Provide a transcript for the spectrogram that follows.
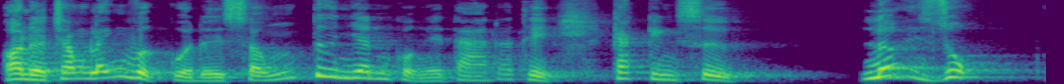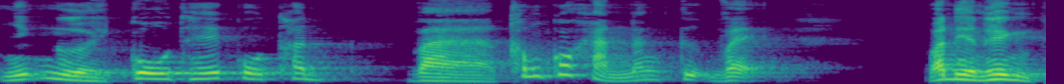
Còn ở trong lĩnh vực của đời sống tư nhân của người ta đó thì các kinh sư lợi dụng những người cô thế cô thân và không có khả năng tự vệ và điển hình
